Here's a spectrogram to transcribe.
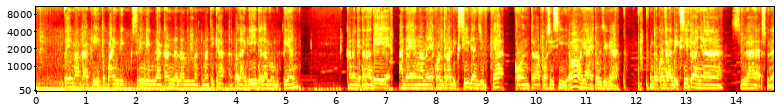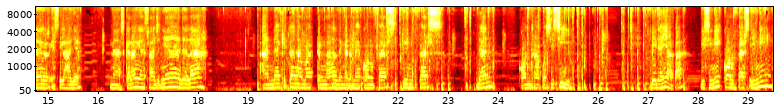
P maka Q itu paling di, sering digunakan dalam matematika apalagi dalam pembuktian. Karena kita nanti ada yang namanya kontradiksi dan juga kontraposisi. Oh ya itu juga untuk kontradiksi itu hanya istilah sebenarnya istilah aja. Nah sekarang yang selanjutnya adalah anda kita nama kenal dengan namanya converse inverse dan kontraposisi. Bedanya apa? Di sini converse ini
